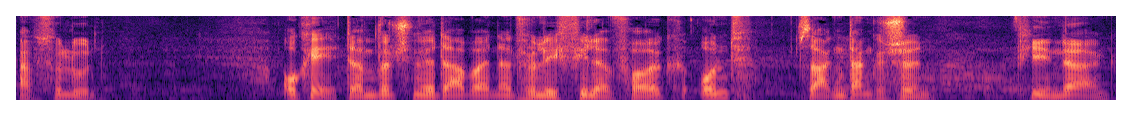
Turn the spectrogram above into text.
Absolut. Okay, dann wünschen wir dabei natürlich viel Erfolg und sagen Dankeschön. Vielen Dank.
